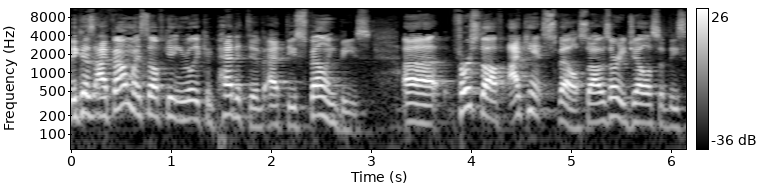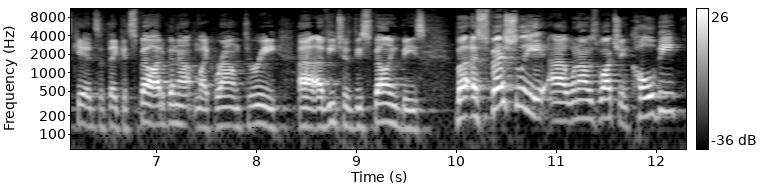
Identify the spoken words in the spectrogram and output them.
because I found myself getting really competitive at these spelling bees. Uh, first off, I can't spell, so I was already jealous of these kids that they could spell. I'd have been out in like round three uh, of each of these spelling bees. But especially uh, when I was watching Colby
